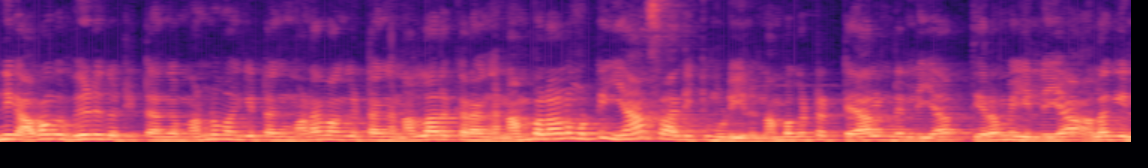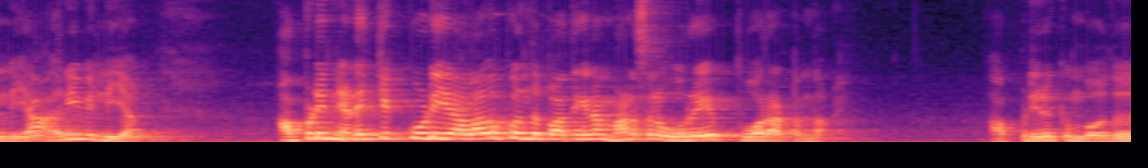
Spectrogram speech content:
இன்றைக்கி அவங்க வீடு கட்டிட்டாங்க மண் வாங்கிட்டாங்க மனை வாங்கிட்டாங்க நல்லா இருக்கிறாங்க. நம்மளால் மட்டும் ஏன் சாதிக்க முடியல? நம்மக்கிட்ட டேலண்ட் இல்லையா? திறமை இல்லையா? அழகு இல்லையா? அறிவு இல்லையா? அப்படின்னு நினைக்கக்கூடிய அளவுக்கு வந்து பார்த்திங்கன்னா மனசில் ஒரே போராட்டம் தான். அப்படி இருக்கும்போது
